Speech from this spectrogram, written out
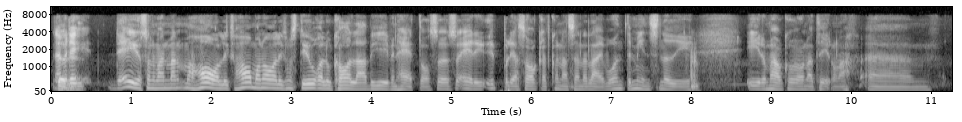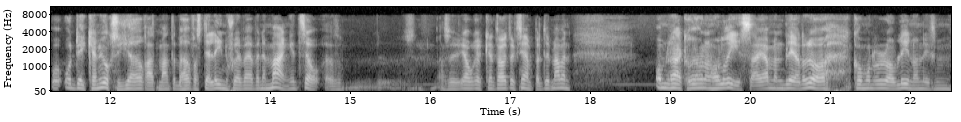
Nej, men det- det, är ju så när man, man, man har, liksom, har man några liksom stora lokala begivenheter så, så är det ju ypperliga saker att kunna sända live och inte minst nu i, i de här coronatiderna. Ehm, och, och det kan ju också göra att man inte behöver ställa in själva evenemanget så. Alltså, alltså jag kan ta ett exempel. Typ, men, om den här coronan håller i sig, ja men blir det då, kommer det då bli någon liksom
